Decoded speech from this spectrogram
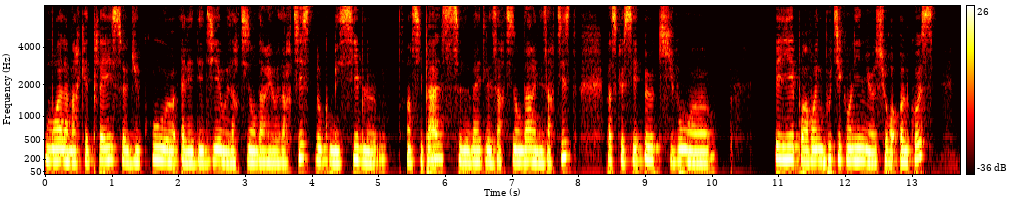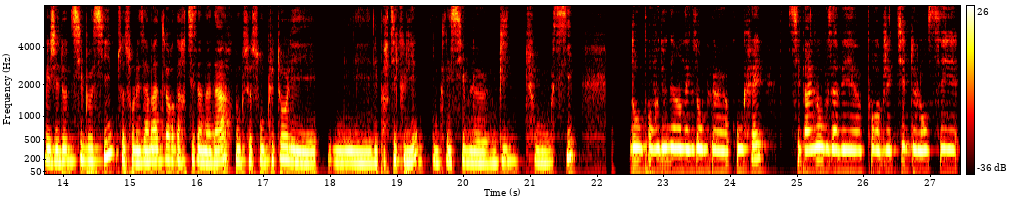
moi, la marketplace, euh, du coup, euh, elle est dédiée aux artisans d'art et aux artistes. Donc, mes cibles principales, ça va être les artisans d'art et les artistes, parce que c'est eux qui vont payer pour avoir une boutique en ligne sur Olcos. Mais j'ai d'autres cibles aussi. Ce sont les amateurs d'artisanat d'art. Donc, ce sont plutôt les, particuliers, donc les cibles B2C. Donc, pour vous donner un exemple concret, si par exemple vous avez pour objectif de lancer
